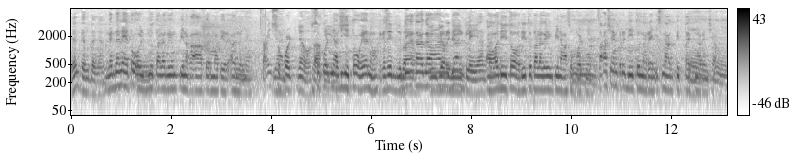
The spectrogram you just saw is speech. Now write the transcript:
Yan, ganda niya. Ang ganda na ito, all blue talaga yung pinaka-upper material, ano niya. Saka yung Yan. support niya, oh, sa support niya Achilles. dito, ayan oh. Eh, kasi, di ba, Hindi ka talaga, injury ano ni dyan. Clay yan. Oo, dito. Dito talaga yung pinaka-support Mm. niya. Saka syempre dito na rin, snag fit type na rin siya. Mm.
